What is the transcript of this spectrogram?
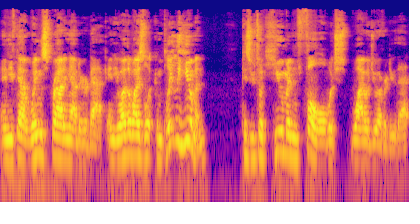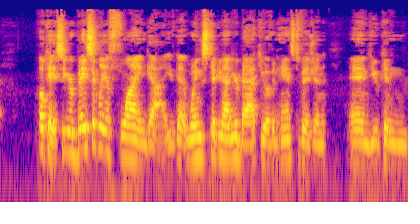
and you've got wings sprouting out of your back and you otherwise look completely human, because you took human full, which why would you ever do that? Okay, so you're basically a flying guy. You've got wings sticking out of your back, you have enhanced vision, and you can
